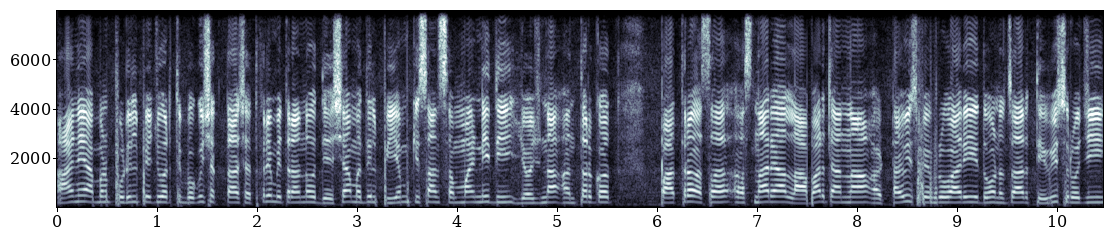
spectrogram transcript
आणि आपण पुढील पेजवरती बघू शकता शेतकरी मित्रांनो देशामधील पी एम किसान सन्मान निधी योजना अंतर्गत पात्र असा असणाऱ्या लाभार्थ्यांना अठ्ठावीस फेब्रुवारी दोन हजार तेवीस रोजी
